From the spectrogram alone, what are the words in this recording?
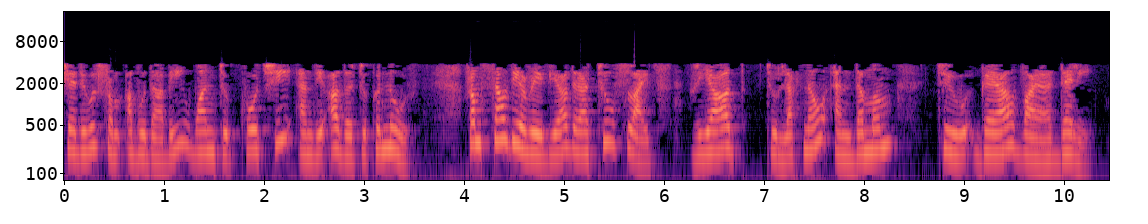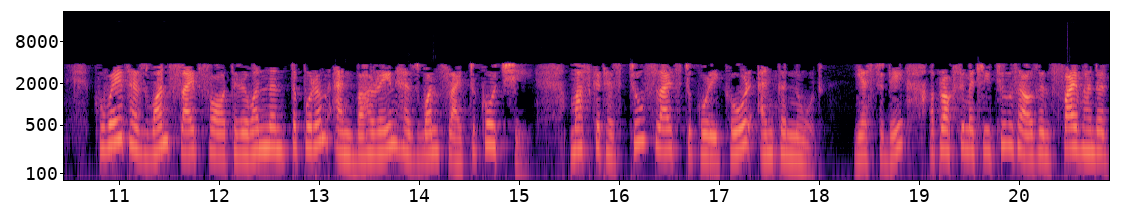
scheduled from Abu Dhabi, one to Kochi and the other to Kannur. From Saudi Arabia, there are two flights, Riyadh to Lucknow and Dammam to Gaya via Delhi. Kuwait has one flight for Thiruvananthapuram and Bahrain has one flight to Kochi. Muscat has two flights to Kozhikode and Kannur. Yesterday, approximately 2,500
